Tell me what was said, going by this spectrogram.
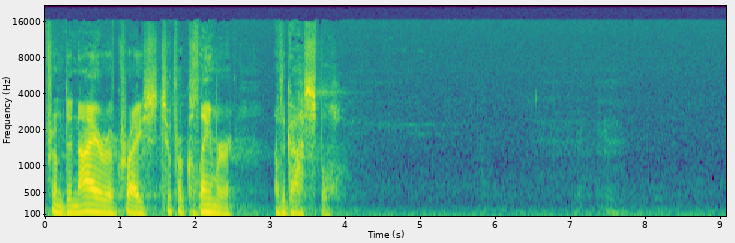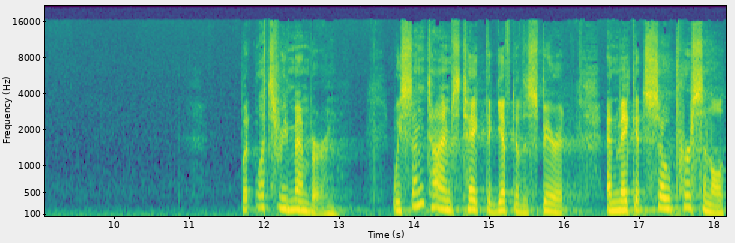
from denier of Christ to proclaimer of the gospel. But let's remember, we sometimes take the gift of the Spirit and make it so personal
